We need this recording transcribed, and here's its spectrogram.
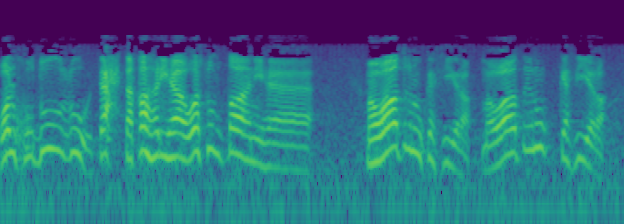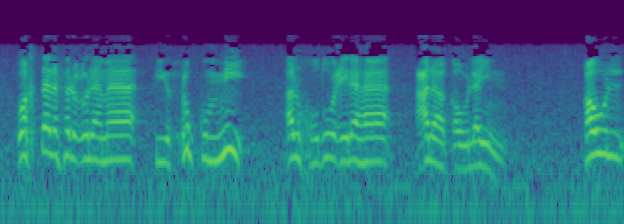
والخضوع تحت قهرها وسلطانها. مواطن كثيرة مواطن كثيرة. واختلف العلماء في حكم الخضوع لها على قولين. قول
